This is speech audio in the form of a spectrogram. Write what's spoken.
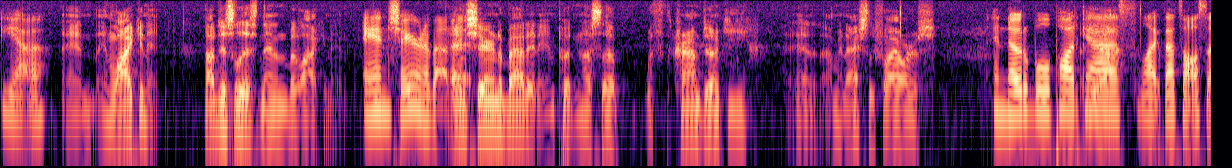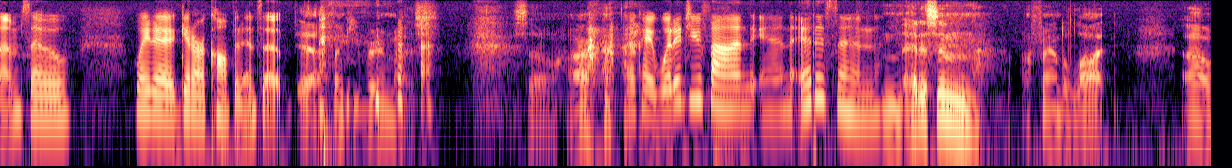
yeah. and and liking it, not just listening but liking it. And sharing about and it. And sharing about it and putting us up with Crime Junkie and I mean Ashley Flowers. and notable podcasts. Like, that's awesome. So, way to get our confidence up. Yeah, thank you very much. so, all right. Okay, what did you find in Edison? In Edison, I found a lot. Uh,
